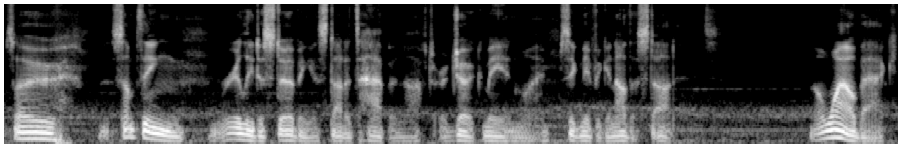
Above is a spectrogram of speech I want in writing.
So, something really disturbing has started to happen after a joke me and my significant other started. A while back,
